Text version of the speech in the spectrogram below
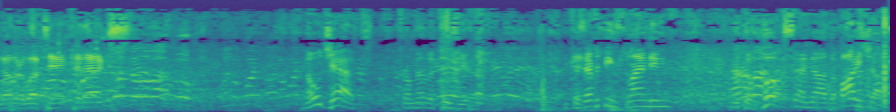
Another left hand connects. No jabs from Melikuziev because everything's landing with the hooks and uh, the body shots,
